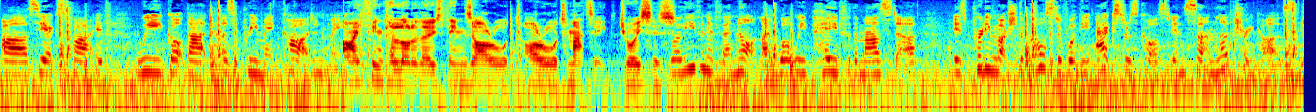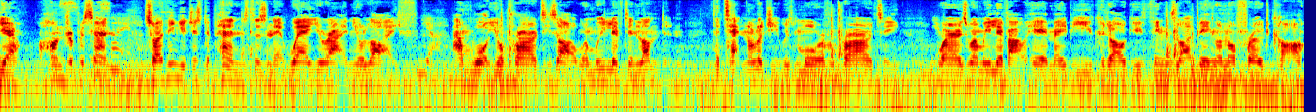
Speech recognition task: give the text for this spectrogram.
our CX-5. We got that as a pre-made car, didn't we? I think a lot of those things are are automatic choices. Well, even if they're not, like what we paid for the Mazda is pretty much the cost of what the extras cost in certain luxury cars. Yeah, 100%. So I think it just depends, doesn't it, where you're at in your life yeah. and what your priorities are. When we lived in London, the technology was more of a priority. Yeah. Whereas when we live out here, maybe you could argue things like being an off-road car.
